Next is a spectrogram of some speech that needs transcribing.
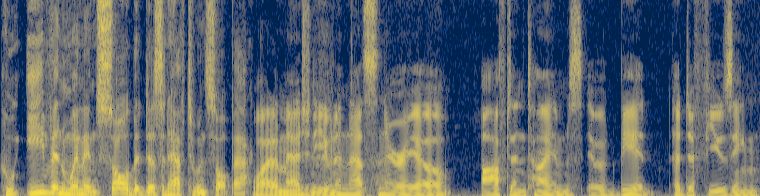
who, even when insulted, doesn't have to insult back. Well, I'd imagine even in that scenario, oftentimes it would be a, a diffusing,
